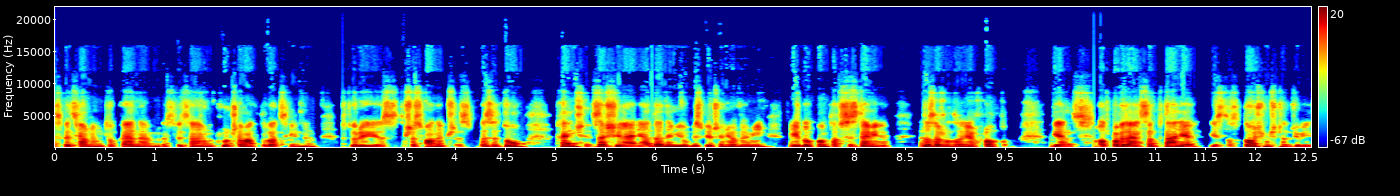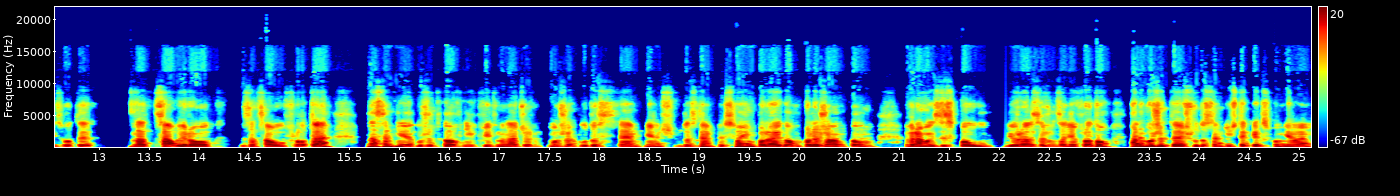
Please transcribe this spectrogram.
specjalnym tokenem, specjalnym kluczem aktywacyjnym, który jest przesłany przez PZU, chęć zasilenia danymi ubezpieczeniowymi jego konta w systemie do zarządzania flotą. Więc odpowiadając na pytanie, jest to 189 zł na cały rok za całą flotę. Następnie użytkownik, Fleet Manager może udostępniać dostępy swoim kolegom, koleżankom w ramach zespołu biura zarządzania flotą, ale może też udostępnić, tak jak wspomniałem,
